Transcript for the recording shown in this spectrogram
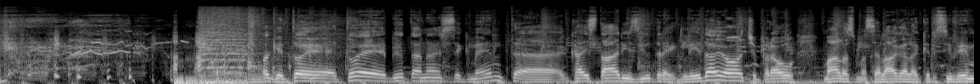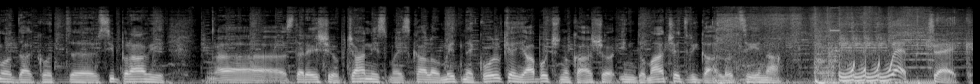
Okay, to, je, to je bil ta naš segment, uh, kaj stari zjutraj gledajo. Čeprav malo smo se lagali, ker vsi vemo, da kot uh, vsi pravi uh, starejši občani smo iskali umetne kolke, jabolčno kašo in domače dvigalo cena. Webček.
